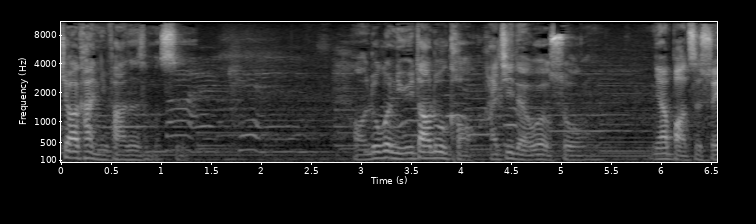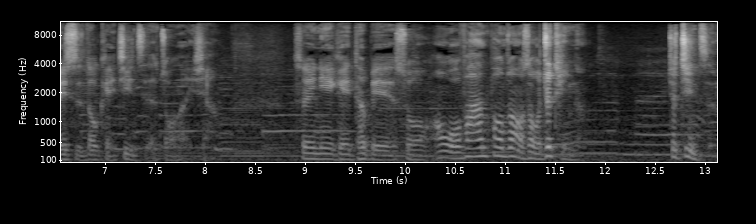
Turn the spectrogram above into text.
就要看你发生什么事。哦，如果你遇到路口，还记得我有说。你要保持随时都可以静止的状态下，所以你也可以特别说哦，我发生碰撞的时候我就停了，就静止了。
